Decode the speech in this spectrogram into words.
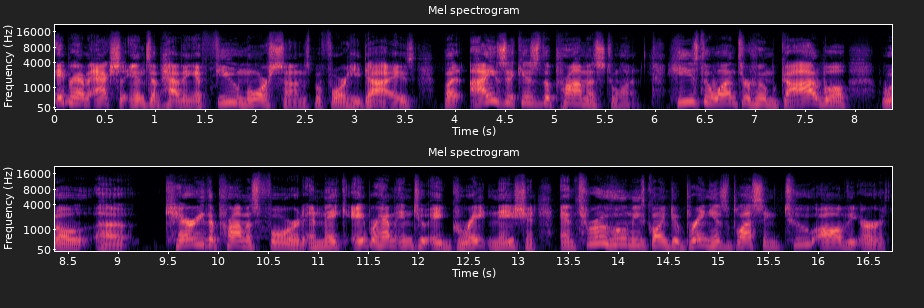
Abraham actually ends up having a few more sons before he dies, but Isaac is the promised one. He's the one through whom God will will uh, carry the promise forward and make Abraham into a great nation, and through whom he's going to bring his blessing to all the earth.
